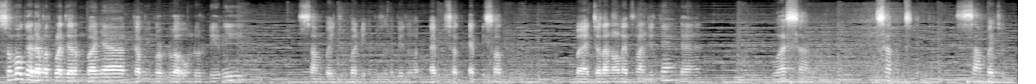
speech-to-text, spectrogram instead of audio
semoga dapat pelajaran banyak. Kami berdua undur diri. Sampai jumpa di episode episode episode episode bacotan online selanjutnya dan wassalam salam sejahtera sampai jumpa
